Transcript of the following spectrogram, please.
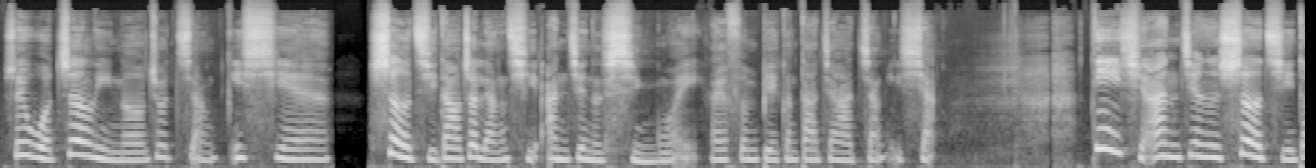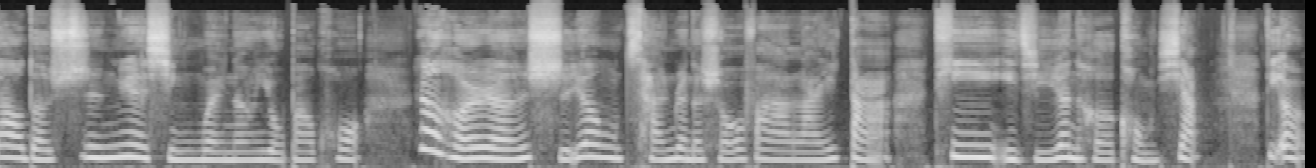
所以我这里呢就讲一些涉及到这两起案件的行为，来分别跟大家讲一下。第一起案件涉及到的施虐行为呢，有包括任何人使用残忍的手法来打、踢以及任何恐吓。第二。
